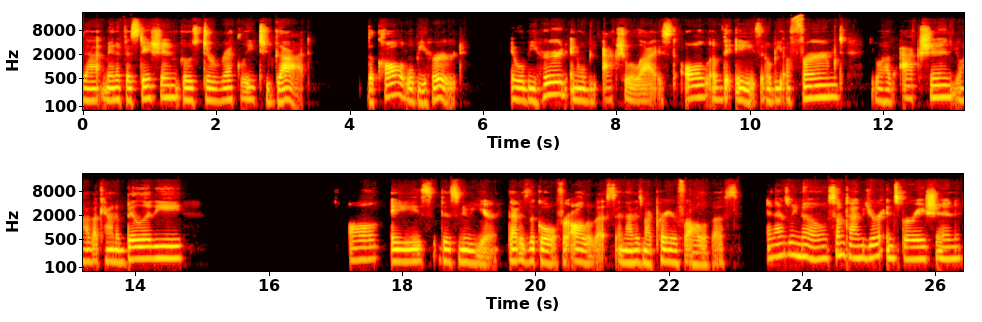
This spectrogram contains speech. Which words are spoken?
that manifestation goes directly to God. The call will be heard. It will be heard and will be actualized. All of the A's. It'll be affirmed. You'll have action. You'll have accountability. All A's this new year. That is the goal for all of us. And that is my prayer for all of us. And as we know, sometimes your inspiration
